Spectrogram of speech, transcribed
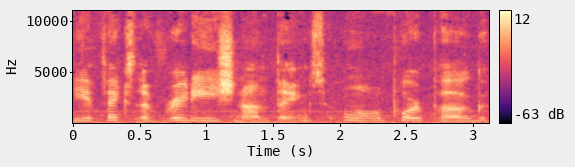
The effects of radiation on things. Oh, poor pug.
